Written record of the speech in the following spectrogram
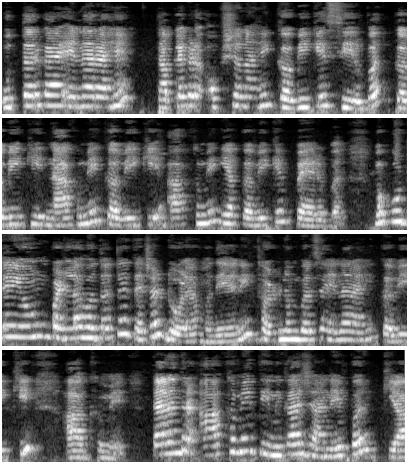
उत्तर काय येणार आहे? आपल्याकडे ऑप्शन आहे कवी के सिर पर, कवी की नाक में, कवी की आँख में या कवी के पैर पर. मग कुठे येऊन पडला होता? तर त्याच्या डोळ्यामध्ये. आणि थर्ड नंबरचा येणार आहे, कवी की आँख में. त्यानंतर आंख में तिनका जाने पर क्या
